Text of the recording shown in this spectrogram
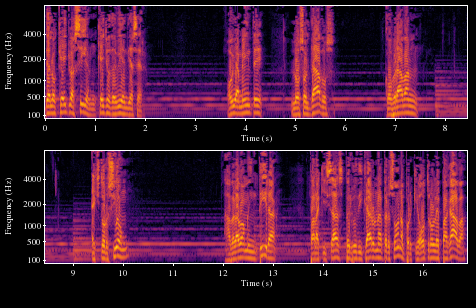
de lo que ellos hacían, que ellos debían de hacer. Obviamente, los soldados cobraban extorsión, hablaban mentira, para quizás perjudicar a una persona porque otro le pagaba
